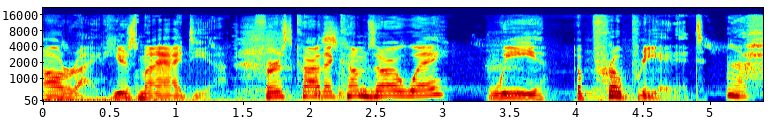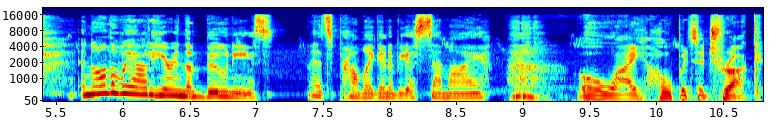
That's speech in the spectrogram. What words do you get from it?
All right, here's my idea. First car that comes our way, we appropriate it. Ugh, and all the way out here in the boonies. It's probably gonna be a semi. Oh, I hope it's a truck.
